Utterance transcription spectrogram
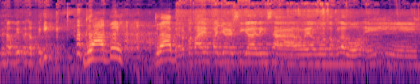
Grabe traffic. Grabe. Grabe. Meron pa tayong pa-jersey galing sa Royal Moto Club, oh. Eh.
